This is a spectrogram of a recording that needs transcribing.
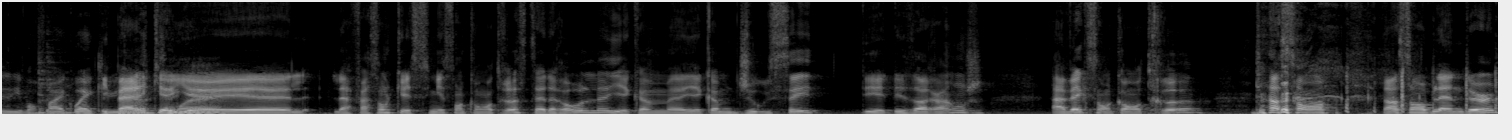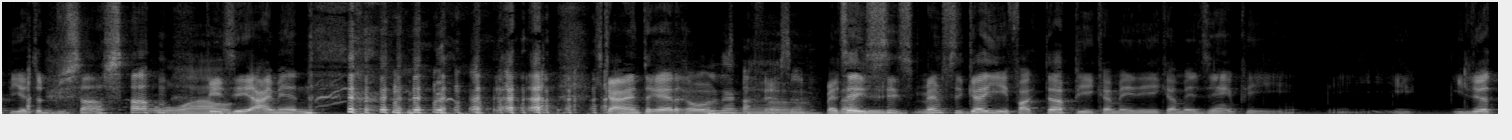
ils vont faire quoi avec lui Il paraît là? que euh, la façon qu'il a signé son contrat, c'était drôle. Là. Il, a comme, il a comme juicé des, des oranges avec son contrat dans son, dans son blender, puis il a tout bu ça ensemble. Wow. Puis il dit I'm in. c'est quand même très drôle. là. Parfait, ça. Mais tu Ben, sais, si- même si le gars il est fucked up, puis il est comé- comédien, puis il, il- il lutte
